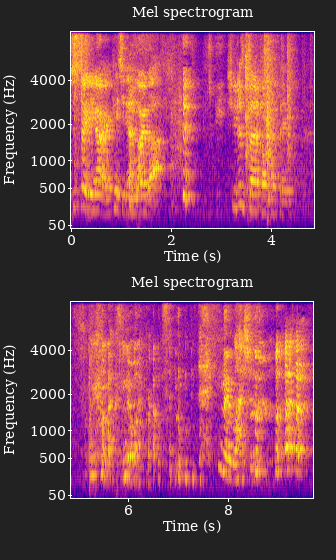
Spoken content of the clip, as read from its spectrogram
Just so you know, in case you didn't know that. She just burnt off her face. We come back with no eyebrows. no lashes.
